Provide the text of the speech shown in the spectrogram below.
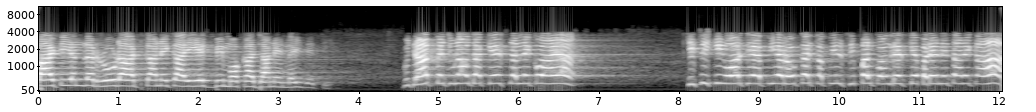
पार्टी अंदर रोड़ा अटकाने का एक भी मौका जाने नहीं देती। गुजरात में चुनाव था, केस चलने को आया। किसी की ओर से अपियर होकर कपिल सिब्बल कांग्रेस के बड़े नेता ने कहा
